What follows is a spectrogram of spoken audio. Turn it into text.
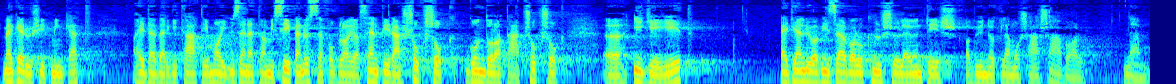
Megerősít minket a Heidelbergi KT mai üzenete, ami szépen összefoglalja a Szentírás sok-sok gondolatát, sok-sok uh, igéjét. Egyenlő a vízzel való külső leöntés a bűnök lemosásával? Nem.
